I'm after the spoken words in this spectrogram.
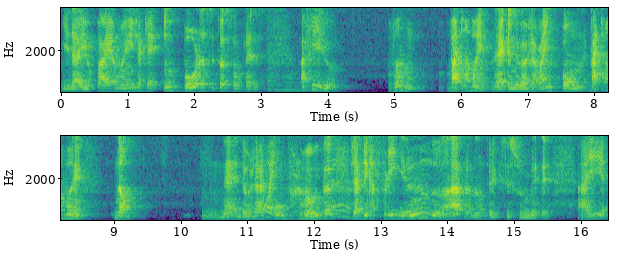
E daí o pai e a mãe já quer impor a situação para eles. Ah, filho, vamos, vai tomar banho, né? Aquele negócio já vai impondo, né? Vai tomar banho. Não. Né? Então já Depois. confronta, É. já fica freando lá para não ter que se submeter. Aí,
